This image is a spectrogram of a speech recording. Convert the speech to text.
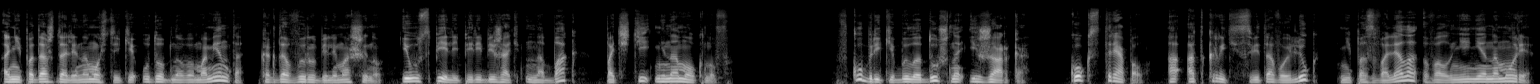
Они подождали на мостике удобного момента, когда вырубили машину, и успели перебежать на бак, почти не намокнув. В кубрике было душно и жарко. Кок стряпал, а открыть световой люк не позволяло волнение на море.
